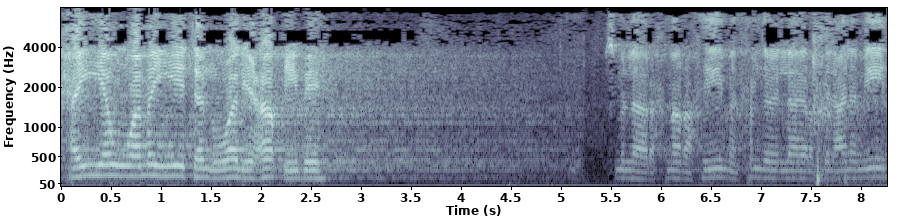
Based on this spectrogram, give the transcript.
حيا وميتا ولعقبه. بسم الله الرحمن الرحيم. الحمد لله رب العالمين.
